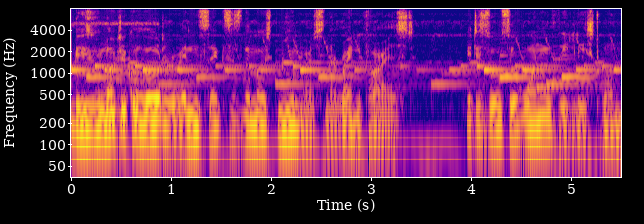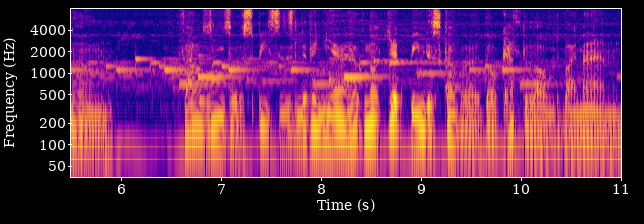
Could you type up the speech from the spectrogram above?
The zoological order insects is the most numerous in the rainforest. It is also one of the least well known. Thousands of species living here have not yet been discovered or catalogued by man.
